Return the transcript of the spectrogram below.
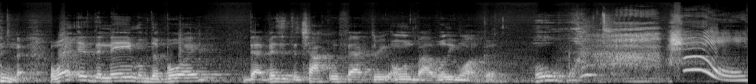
what is the name of the boy that visits the chocolate factory owned by Willy Wonka? Oh what? Hey,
